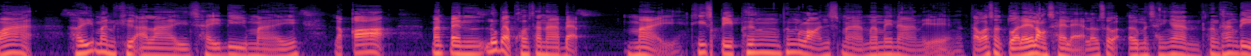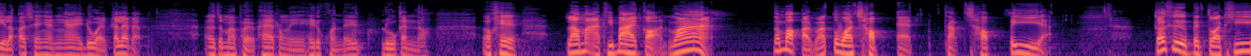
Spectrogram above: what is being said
ว่าเฮ้ยมันคืออะไรใช้ดีไหม แล้วก็มันเป็นรูปแบบโฆษณาแบบ ใหม่ที่ Shopee เพิ่งเพิ่ง launch มาเมื่อไม่นานนี้เอง แต่ว่าส่วนตัวได้ลองใช้แล้วแล้วรู้สึกว่าเออมันใช้งานค่อนข้างดี แล้วก็ใช้งานง่ายด้วยก็เลยแบบเออจะมาเผยแพร่ตรงนี้ให้ทุกคนได้รู้กันเนาะโอเค เรามาอธิบายก่อนว่า ต้องบอกก่อนว่าตัว Shop Ad จาก s h อ p e e อะก็คือเป็นตัวที่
